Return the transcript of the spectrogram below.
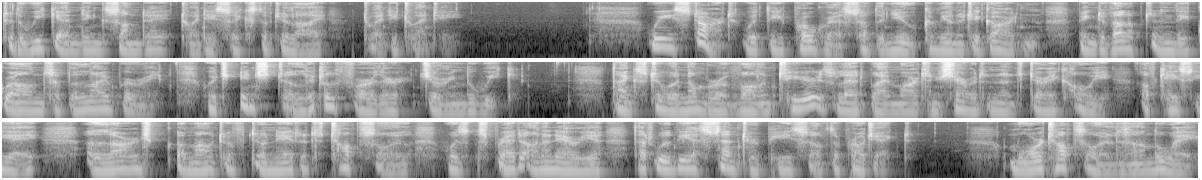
to the week ending Sunday, 26th of July, 2020. We start with the progress of the new community garden being developed in the grounds of the library, which inched a little further during the week. Thanks to a number of volunteers led by Martin Sheridan and Derek Hoey of KCA, a large amount of donated topsoil was spread on an area that will be a centrepiece of the project. More topsoil is on the way,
